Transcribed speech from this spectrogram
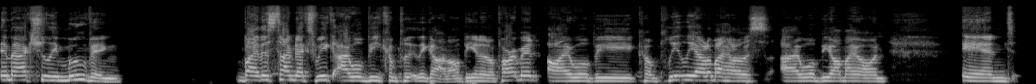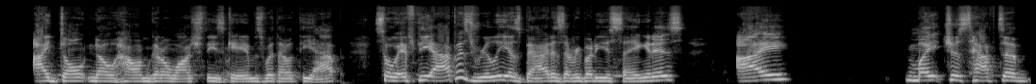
am actually moving by this time next week i will be completely gone i'll be in an apartment i will be completely out of my house i will be on my own and I don't know how I'm going to watch these games without the app. So if the app is really as bad as everybody is saying it is, I might just have to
